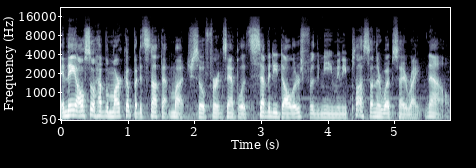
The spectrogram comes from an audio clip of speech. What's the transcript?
And they also have a markup, but it's not that much. So for example, it's $70 for the Miyoo Mini Plus on their website right now.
